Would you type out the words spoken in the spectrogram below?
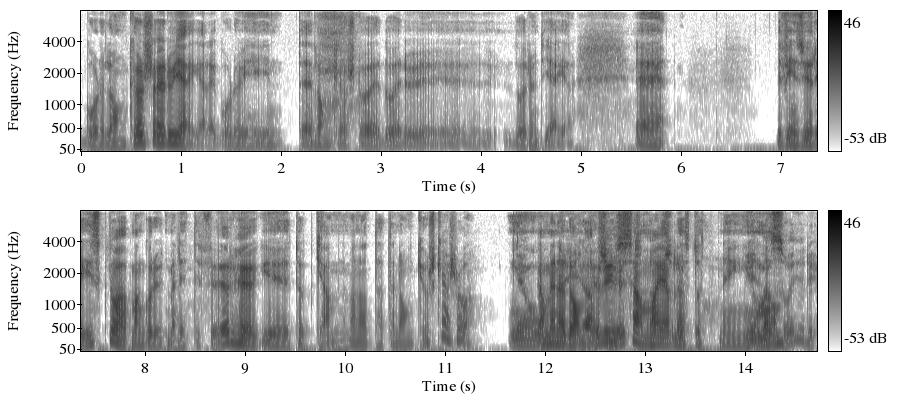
går du långkurs så är du jägare. Går du inte långkurs då är, då är, du, eh, då är du inte jägare. Eh, det finns ju en risk då att man går ut med lite för hög eh, tuppkam när man har tagit en långkurs kanske då. Jo, Jag menar de behöver ju absolut, samma jävla absolut. stöttning. Jo men så är det.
